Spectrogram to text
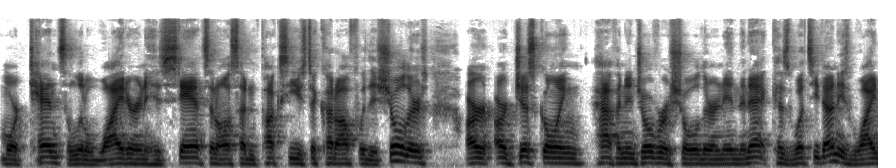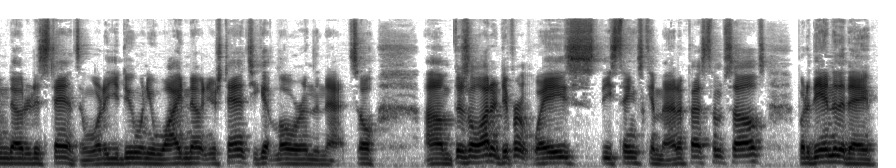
more tense, a little wider in his stance, and all of a sudden pucks he used to cut off with his shoulders are are just going half an inch over his shoulder and in the net because what's he done? He's widened out at his stance. And what do you do when you widen out in your stance? You get lower in the net. So um, there's a lot of different ways these things can manifest themselves. But at the end of the day,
